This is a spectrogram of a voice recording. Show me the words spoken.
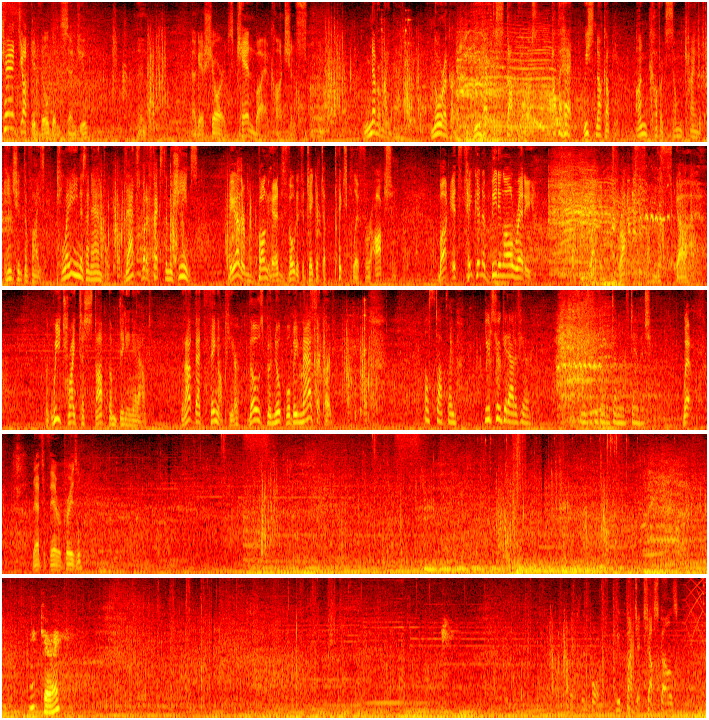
can't jump. Did Vilgun send you? Hmm. I guess shards can buy a conscience. Hmm. Never mind that. Nora girl, you have to stop the others. Up ahead, we snuck up here. Uncovered some kind of ancient device, plain as an anvil. That's what affects the machines. The other bungheads voted to take it to Pitchcliff for auction. But it's taken a beating already. Like it dropped from the sky. We tried to stop them digging it out. Without that thing up here, those Banuk will be massacred. I'll stop them. You two get out of here. Seems like we've already done enough damage. Well, that's a fair appraisal. Okay. Bunch chuff skulls.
